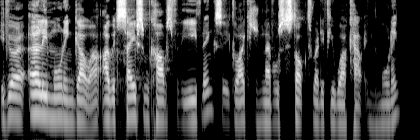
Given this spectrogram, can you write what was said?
If you're an early morning goer, I would save some carbs for the evening so your glycogen levels are stocked ready for your workout in the morning.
